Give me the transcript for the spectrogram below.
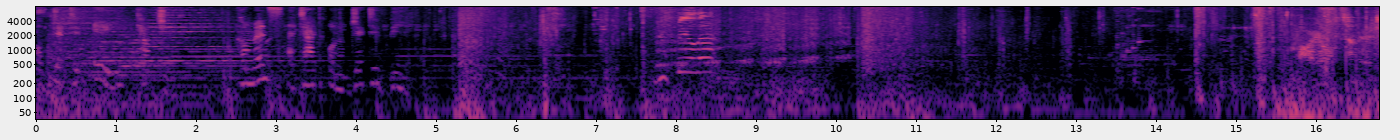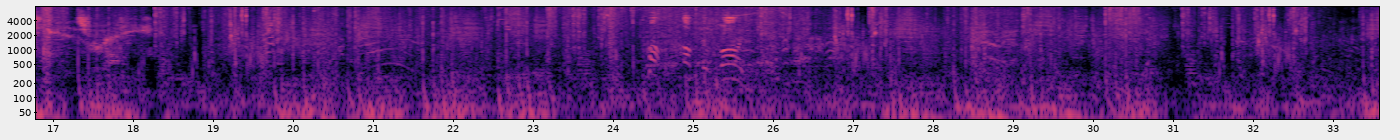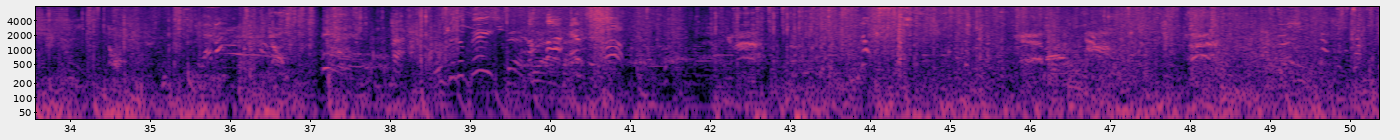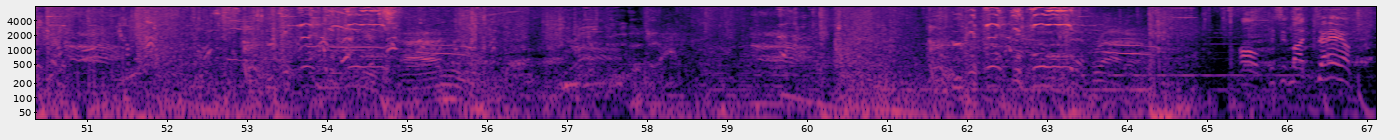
Objective A captured. Commence attack on objective B. You feel that? My jam.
